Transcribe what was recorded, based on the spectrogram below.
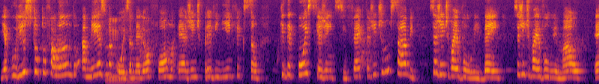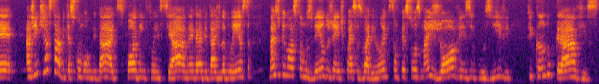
E é por isso que eu estou falando a mesma hum. coisa. A melhor forma é a gente prevenir a infecção. Porque depois que a gente se infecta, a gente não sabe se a gente vai evoluir bem, se a gente vai evoluir mal. É, a gente já sabe que as comorbidades podem influenciar né, a gravidade da doença, mas o que nós estamos vendo, gente, com essas variantes, são pessoas mais jovens, inclusive, ficando graves.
